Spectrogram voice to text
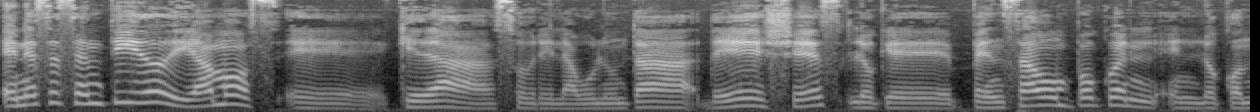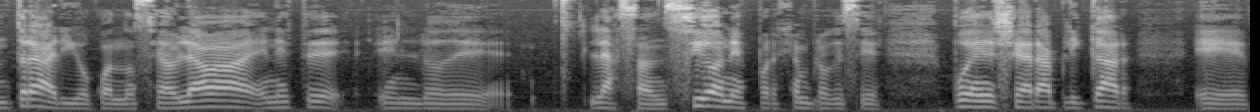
En ese sentido, digamos, eh, queda sobre la voluntad de ellos. Lo que pensaba un poco en, en lo contrario, cuando se hablaba en, este, en lo de las sanciones, por ejemplo, que se pueden llegar a aplicar eh,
